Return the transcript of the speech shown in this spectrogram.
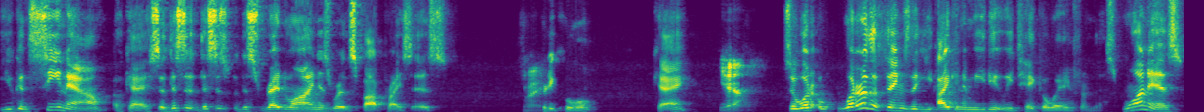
you can see now. Okay, so this is this is this red line is where the spot price is. Right. Pretty cool. Okay. Yeah. So what what are the things that I can immediately take away from this? One is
